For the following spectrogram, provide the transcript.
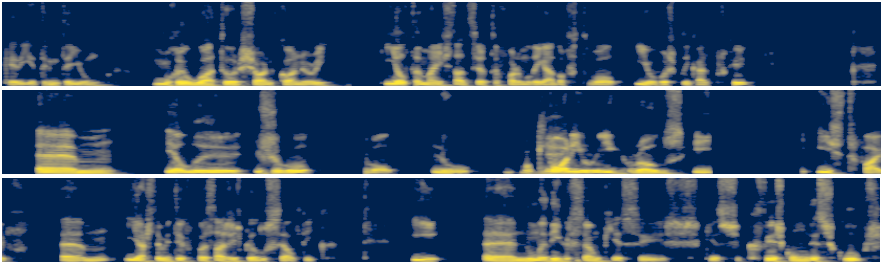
que é dia 31, morreu o ator Sean Connery e ele também está de certa forma ligado ao futebol e eu vou explicar porquê. Ahm, ele jogou futebol no O quê? Bonnie Rig Rose e East Five ahm, e acho que também teve passagens pelo Celtic e ah, numa digressão que, esses, que, esses, que fez com um desses clubes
